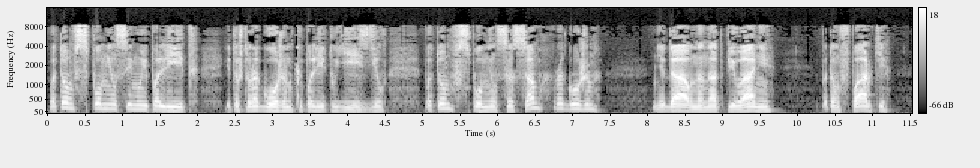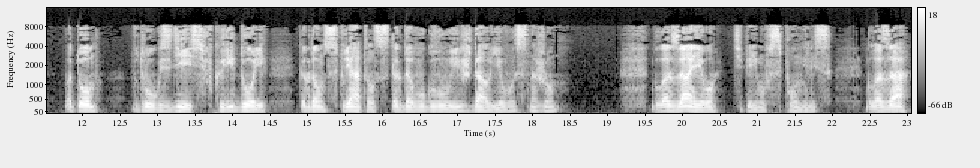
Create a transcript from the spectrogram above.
Потом вспомнился ему Ипполит, и то, что Рогожин к Ипполиту ездил. Потом вспомнился сам Рогожин, недавно на отпевании, потом в парке, потом вдруг здесь, в коридоре, когда он спрятался тогда в углу и ждал его с ножом. Глаза его теперь ему вспомнились, глаза,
